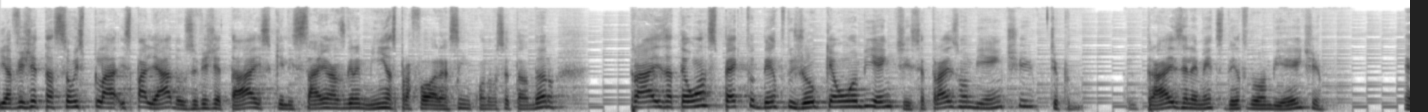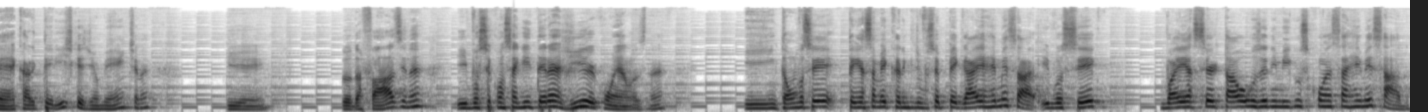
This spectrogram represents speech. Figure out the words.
E a vegetação espalhada, os vegetais, que eles saem as graminhas para fora, assim, quando você tá andando, traz até um aspecto dentro do jogo que é um ambiente. Você traz um ambiente, tipo, traz elementos dentro do ambiente, é, características de ambiente, né? E, do, da fase, né? E você consegue interagir com elas, né? E então você tem essa mecânica de você pegar e arremessar. E você vai acertar os inimigos com essa arremessado.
